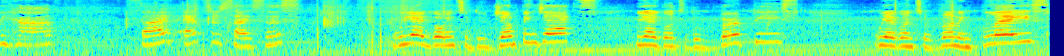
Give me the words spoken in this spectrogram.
we have five exercises. We are going to do jumping jacks. We are going to do burpees. We are going to run in place,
